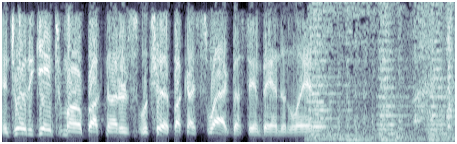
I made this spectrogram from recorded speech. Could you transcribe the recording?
Enjoy the game tomorrow, Bucknutters. Hear that Buckeye swag, best damn band in the land.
